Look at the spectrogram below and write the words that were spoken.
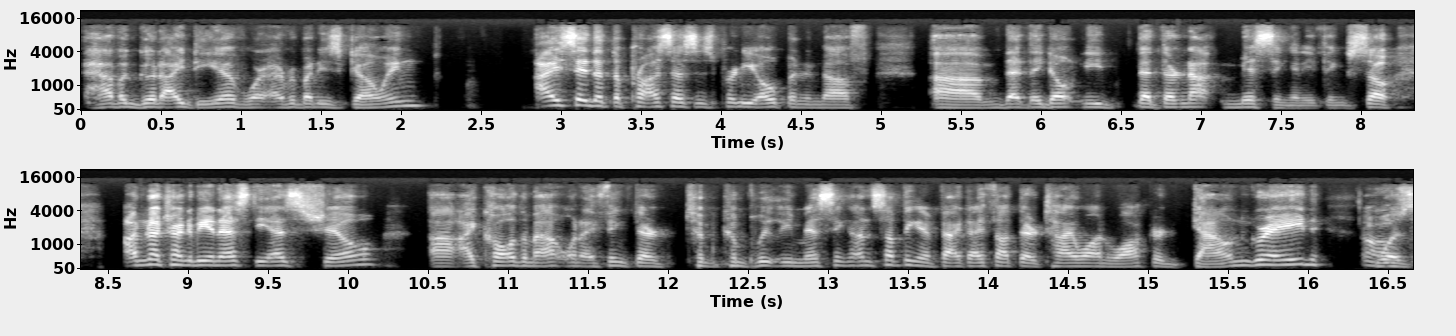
have a good idea of where everybody's going, I say that the process is pretty open enough um, that they don't need that they're not missing anything. So I'm not trying to be an SDS shill. Uh, I call them out when I think they're t- completely missing on something. In fact, I thought their Taijuan Walker downgrade oh, was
